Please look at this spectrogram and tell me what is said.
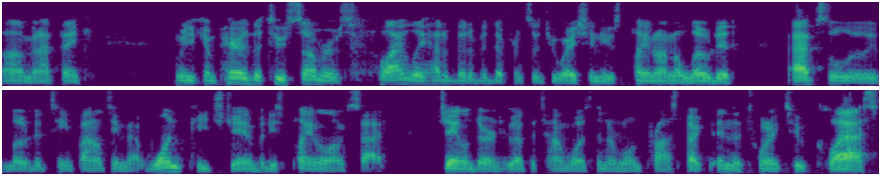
um, and I think when you compare the two summers, Lively had a bit of a different situation. He was playing on a loaded, absolutely loaded team final team that won Peach Jam, but he's playing alongside Jalen Duren, who at the time was the number one prospect in the 22 class.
